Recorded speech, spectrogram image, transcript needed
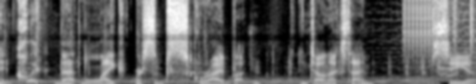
and click that like or subscribe button. Until next time, see ya.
